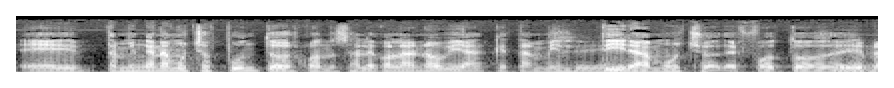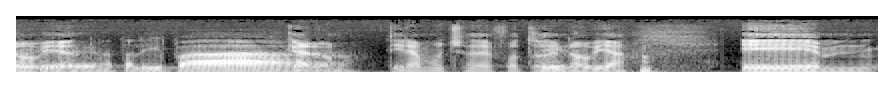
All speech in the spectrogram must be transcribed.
Eh, también gana muchos puntos cuando sale con la novia, que también Sí. tira mucho de foto de novia. Natalie. Claro, tira mucho de foto Sí. de novia. Eh,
